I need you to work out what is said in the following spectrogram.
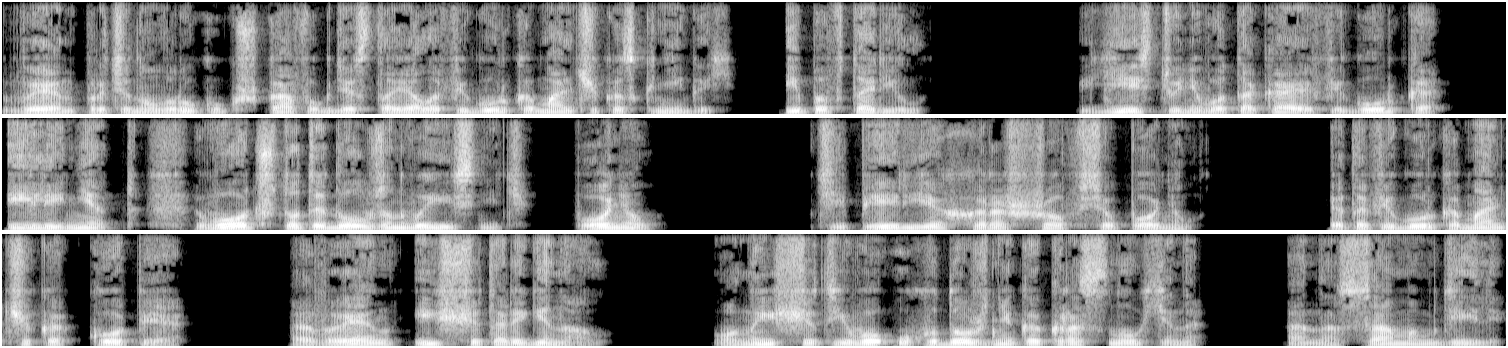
Вэн протянул руку к шкафу, где стояла фигурка мальчика с книгой, и повторил. Есть у него такая фигурка или нет? Вот что ты должен выяснить. Понял? Теперь я хорошо все понял. Эта фигурка мальчика — копия, а ВН ищет оригинал. Он ищет его у художника Краснухина, а на самом деле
